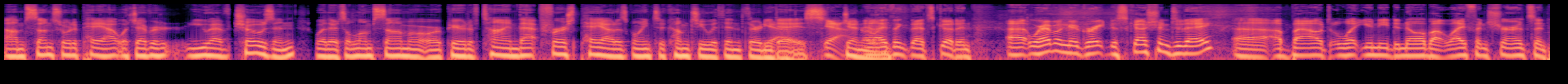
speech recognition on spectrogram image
um, some sort of payout, whichever you have chosen, whether it's a lump sum or, or, a period of time. That first payout is going to come to you within 30 yeah. days. Yeah, generally. and I think that's good. And uh, we're having a great discussion today uh, about what you need to know about life insurance and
